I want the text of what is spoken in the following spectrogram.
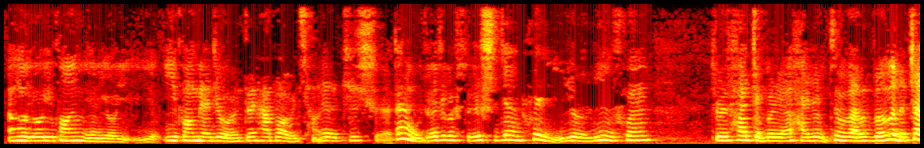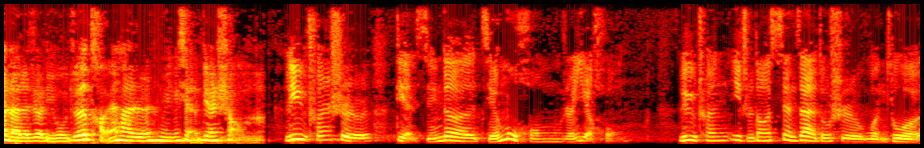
然后有一方面有有一方面就有人对他抱有强烈的支持。但是我觉得这个随着时间的推移，就是李宇春，就是他整个人还是就稳稳稳的站在了这里。我觉得讨厌他的人是明显的变少了。李宇春是典型的节目红人也红，李宇春一直到现在都是稳坐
